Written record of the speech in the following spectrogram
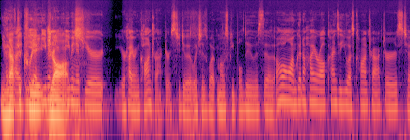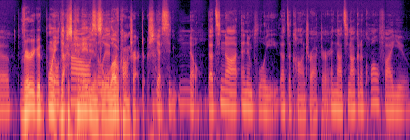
You have to Okay, yeah, create even, jobs. Even if you're you're hiring contractors to do it, which is what most people do. Is the oh, I'm going to hire all kinds of U.S. contractors to Very good point because house, Canadians live- love contractors. Yes, no, that's not an employee. That's a contractor, and that's not going to qualify you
